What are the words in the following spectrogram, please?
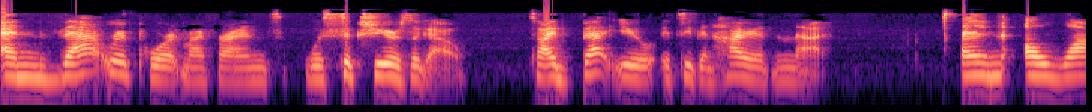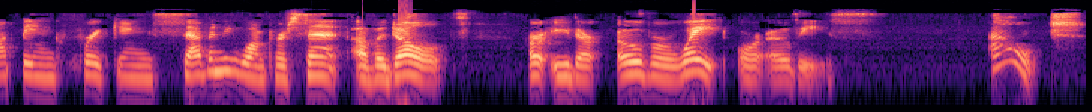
And that report, my friends, was six years ago. So I bet you it's even higher than that and a whopping freaking 71% of adults are either overweight or obese. Ouch.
